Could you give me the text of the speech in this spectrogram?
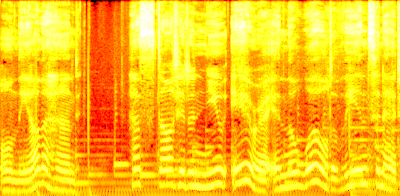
on the other hand, has started a new era in the world of the internet,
